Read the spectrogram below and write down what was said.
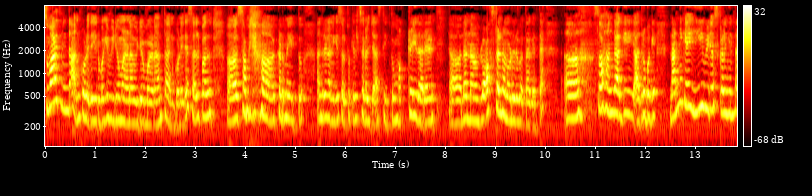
ಸುಮಾರು ದಿನದಿಂದ ಅನ್ಕೊಂಡಿದ್ದೆ ಇದ್ರ ಬಗ್ಗೆ ವಿಡಿಯೋ ಮಾಡೋಣ ವಿಡಿಯೋ ಮಾಡೋಣ ಅಂತ ಅಂದ್ಕೊಂಡಿದ್ದೆ ಸ್ವಲ್ಪ ಸಮಯ ಕಡಿಮೆ ಇತ್ತು. ಅಂದರೆ ನನಗೆ ಸ್ವಲ್ಪ ಕೆಲಸಗಳು ಜಾಸ್ತಿ ಇತ್ತು. ಮಕ್ಕಳಿದ್ದಾರೆ ನನ್ನ ವ್ಲಾಗ್ಸ್ಗಳನ್ನ ನೋಡಿದ್ರೆ ಗೊತ್ತಾಗುತ್ತೆ. ಸೊ ಹಾಗಾಗಿ ಅದ್ರ ಬಗ್ಗೆ ನನಗೆ ಈ ವಿಡಿಯೋಸ್ಗಳಿಗಿಂತ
